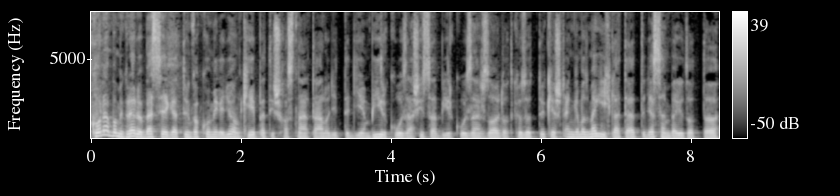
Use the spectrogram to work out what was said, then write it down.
Korábban, amikor erről beszélgettünk, akkor még egy olyan képet is használtál, hogy itt egy ilyen birkózás, iszabirkózás zajlott közöttük, és engem az megihletett, hogy eszembe jutott a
